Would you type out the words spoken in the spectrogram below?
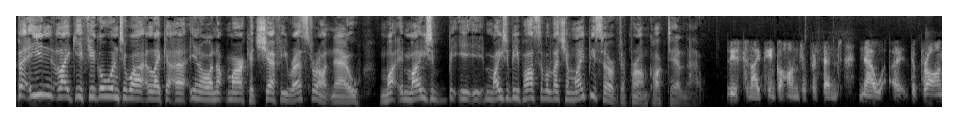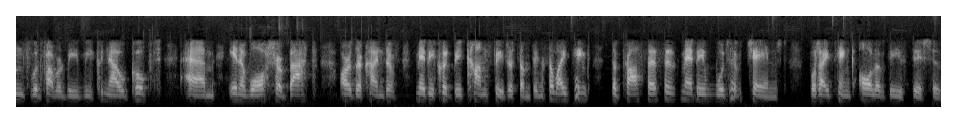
but in, like if you go into a like a you know an upmarket chefy restaurant now, might, might be it might it be possible that you might be served a prawn cocktail now? Listen, I think hundred percent. Now uh, the prawns would probably be now cooked um, in a water bath or they're kind of maybe could be confit or something. So I think the processes maybe would have changed. But I think all of these dishes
